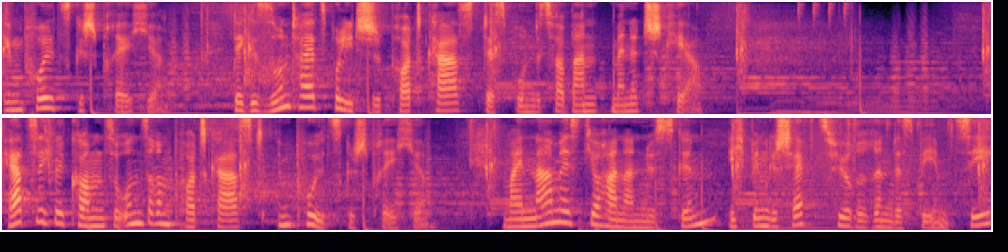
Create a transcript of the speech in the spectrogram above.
Impulsgespräche, der gesundheitspolitische Podcast des Bundesverband Managed Care. Herzlich willkommen zu unserem Podcast Impulsgespräche. Mein Name ist Johanna Nüsken, ich bin Geschäftsführerin des BMC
